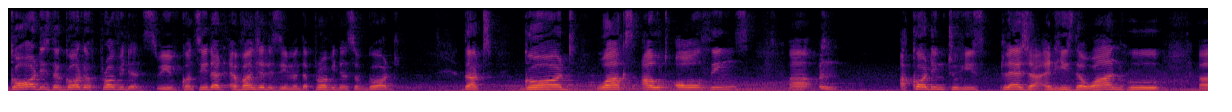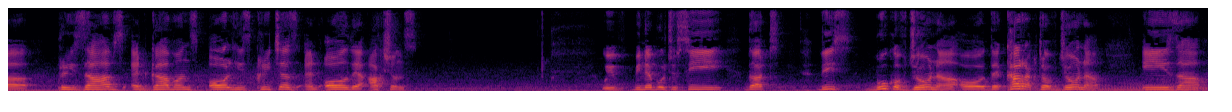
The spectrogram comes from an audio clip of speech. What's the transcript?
God is the God of providence. We've considered evangelism and the providence of God. That God works out all things uh, according to his pleasure, and he's the one who uh, preserves and governs all his creatures and all their actions. We've been able to see that this book of Jonah, or the character of Jonah, is a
